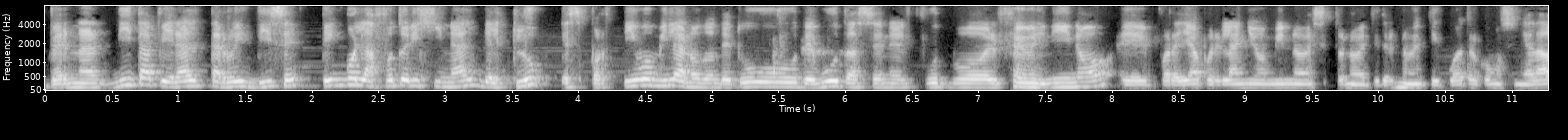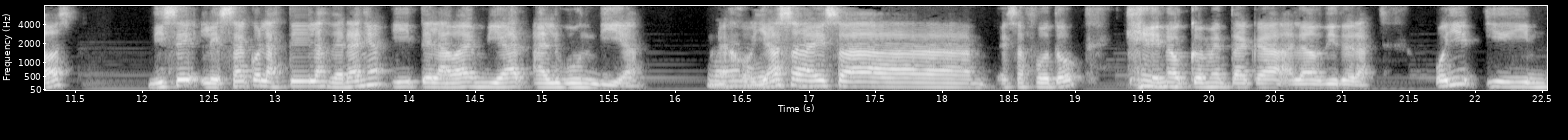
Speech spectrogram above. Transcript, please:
Bernardita Peralta Ruiz dice, tengo la foto original del Club Esportivo Milano, donde tú debutas en el fútbol femenino, eh, por allá por el año 1993-94, como señalabas. Dice, le saco las telas de araña y te la va a enviar algún día. Bueno, Me joyaza esa, esa foto que nos comenta acá a la auditora. Oye, y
